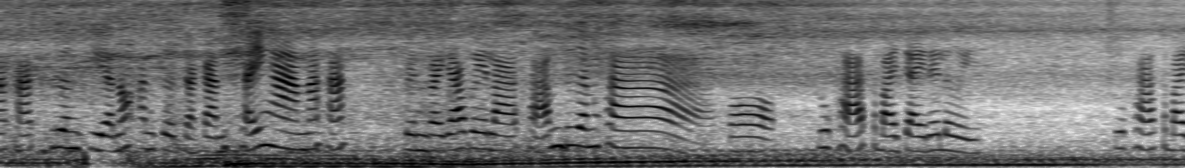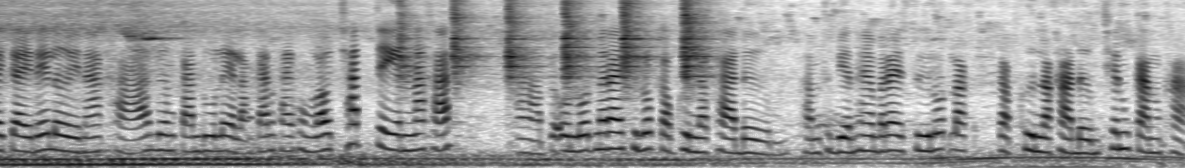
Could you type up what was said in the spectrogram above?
นะคะ เครื่องเกียร์เนาะอันเกิดจากการใช้งานนะคะ เป็นระยะเวลา 3 เดือนค่ะ ก็ลูกค้าสบายใจได้เลย ลูกค้าสบายใจได้เลยนะคะ เรื่องการดูแลหลังการขายของเราชัดเจนนะคะอ่าไปโอนรถไม่ได้ซื้อรถกลับคืนราคาเดิมทำทะเบียนให้ไม่ได้ซื้อรถกลับคืนราคาเดิมเช่นกันค่ะ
